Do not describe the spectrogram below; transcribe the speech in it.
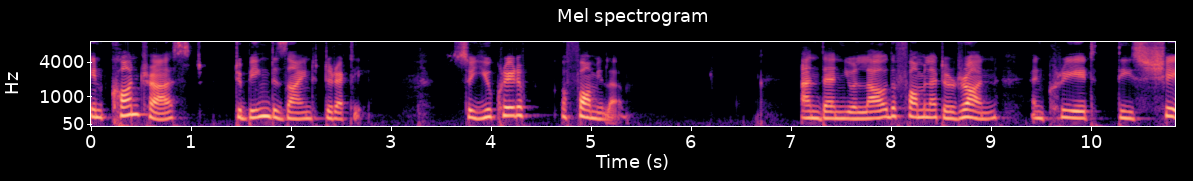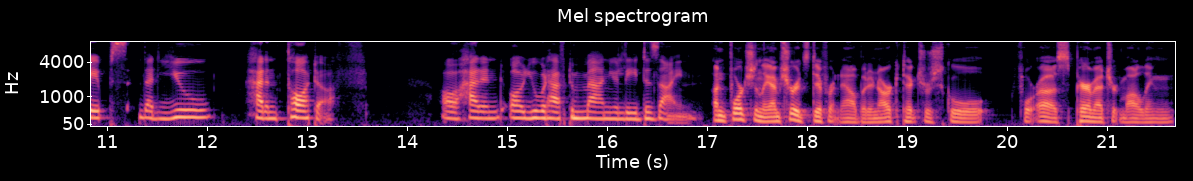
in contrast to being designed directly. So you create a, a formula, and then you allow the formula to run and create these shapes that you hadn't thought of or hadn't or you would have to manually design. Unfortunately i'm sure it's different now but in architecture school for us parametric modeling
